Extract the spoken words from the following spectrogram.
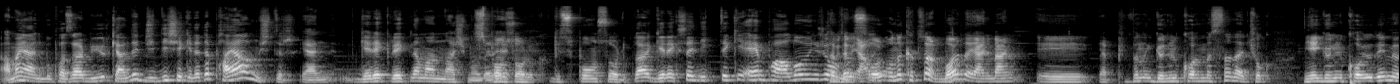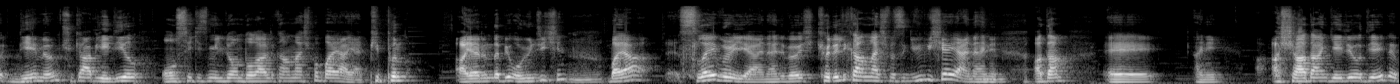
Ama yani bu pazar büyürken de ciddi şekilde de pay almıştır. Yani gerek reklam anlaşmaları, Sponsorluk. sponsorluklar, gerekse ligdeki en pahalı oyuncu Tabii olması. tabii ona katılıyorum. Bu arada yani ben e, ya Pippa'nın gönül koymasına da çok niye gönül koydu demiyor, diyemiyorum. Çünkü abi 7 yıl 18 milyon dolarlık anlaşma bayağı yani Pippen ayarında bir oyuncu için bayağı e, slavery yani hani böyle kölelik anlaşması gibi bir şey yani hani adam e, hani aşağıdan geliyor diye de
